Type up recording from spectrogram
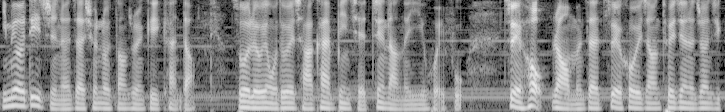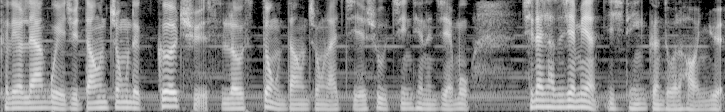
email 地址呢，在 Show Notes 当中也可以看到。所有留言我都会查看，并且尽量的一一回复。最后，让我们在最后一张推荐的专辑《Clear Language》当中的歌曲《Slow Stone》当中来结束今天的节目。期待下次见面，一起听更多的好音乐。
